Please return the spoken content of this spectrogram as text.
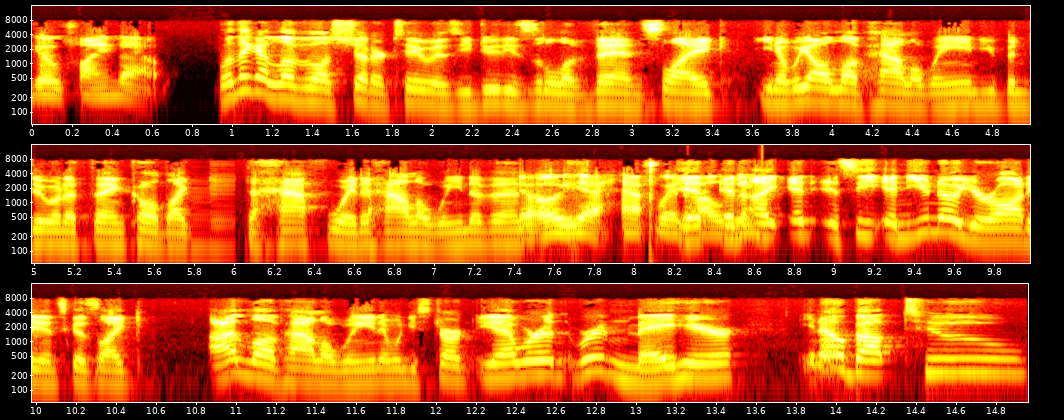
go find out. One thing I love about Shudder too is you do these little events. Like you know, we all love Halloween. You've been doing a thing called like the halfway to Halloween event. Oh yeah, halfway to and, Halloween. and I and, see, and you know your audience because like I love Halloween, and when you start, you know, we're in, we're in May here. You know, about two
